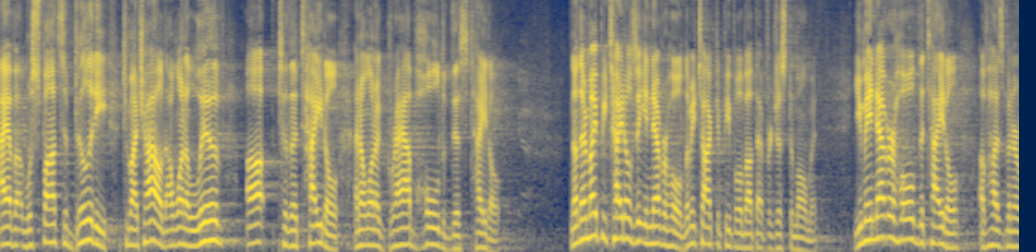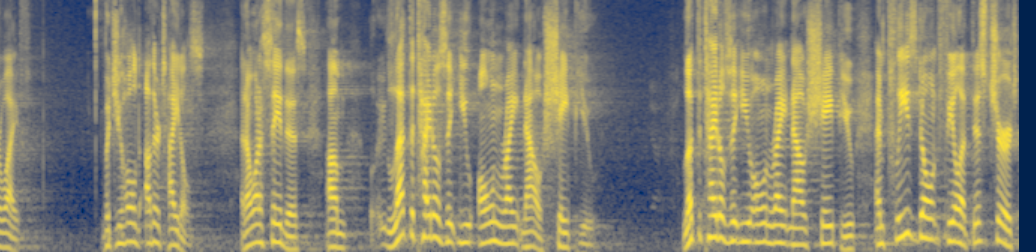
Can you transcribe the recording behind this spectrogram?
I have a responsibility to my child. I want to live up to the title and I want to grab hold of this title. Now, there might be titles that you never hold. Let me talk to people about that for just a moment. You may never hold the title of husband or wife, but you hold other titles. And I want to say this um, let the titles that you own right now shape you. Let the titles that you own right now shape you. And please don't feel at this church,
